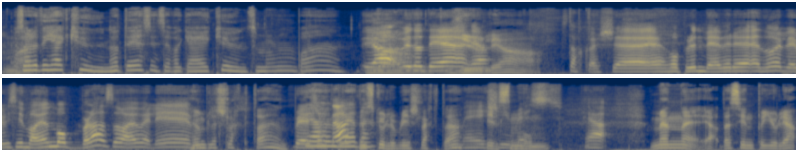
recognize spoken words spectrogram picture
Nei. Og så er det de her kuene, og det syns jeg var gøy. Kuen som. Ja, vet du, det ja. Julia. Stakkars. eh, Jeg håper hun lever eh, ennå. Eller hvis hun var jo en mobber, da, så var jo veldig Hun ble slakta, hun. Ble Ja, hun slakta? ble Hun skulle bli slakta. Hilsen bonden. Ja. Men eh, ja, det er synd på Julia.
